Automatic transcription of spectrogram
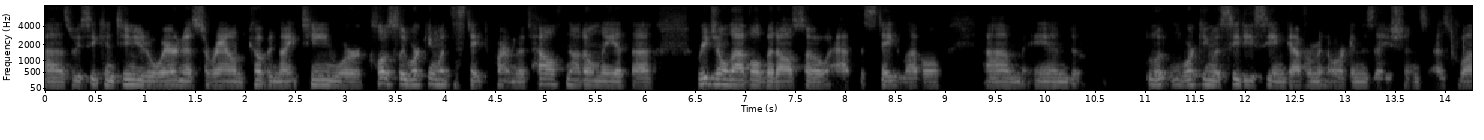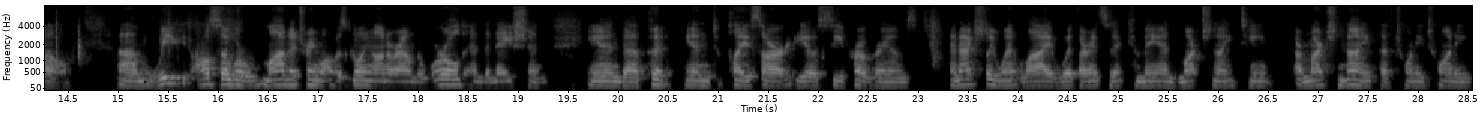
Uh, as we see continued awareness around COVID-19, we're closely working with the State Department of Health, not only at the regional level, but also at the state level. Um, and working with CDC and government organizations as well. Um, we also were monitoring what was going on around the world and the nation and uh, put into place our EOC programs and actually went live with our incident command March 19th or March 9th of 2020.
